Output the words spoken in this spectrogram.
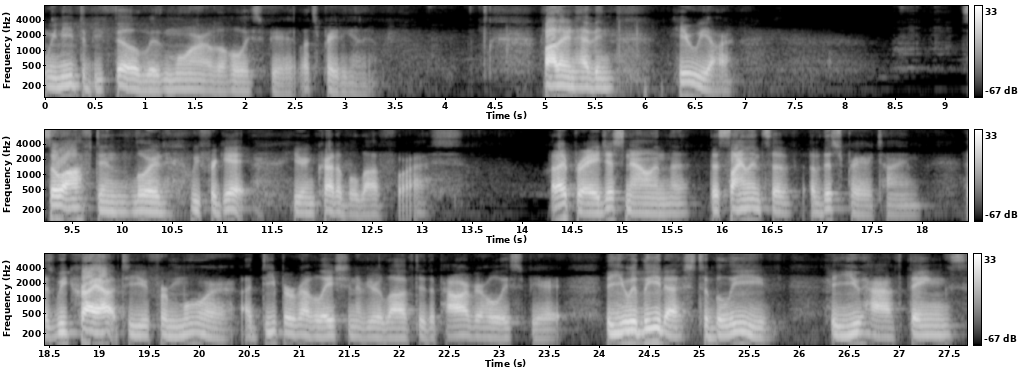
We need to be filled with more of the Holy Spirit. Let's pray together. Father in heaven, here we are. So often, Lord, we forget your incredible love for us. But I pray just now in the, the silence of, of this prayer time, as we cry out to you for more, a deeper revelation of your love through the power of your Holy Spirit that you would lead us to believe that you have things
